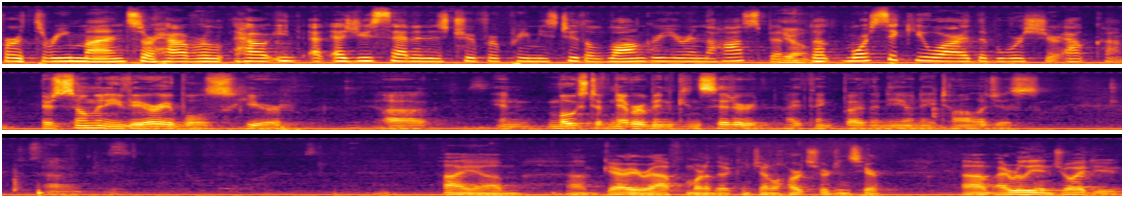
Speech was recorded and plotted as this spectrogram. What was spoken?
for three months or however, how, as you said, and is true for preemies too, the longer you're in the hospital, yeah. the more sick you are, the worse your outcome. There's so many variables here, uh, and most have never been considered, I think, by the neonatologists. Uh, Hi, um, I'm Gary Raff. I'm one of the congenital heart surgeons here. Um, I really enjoyed you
